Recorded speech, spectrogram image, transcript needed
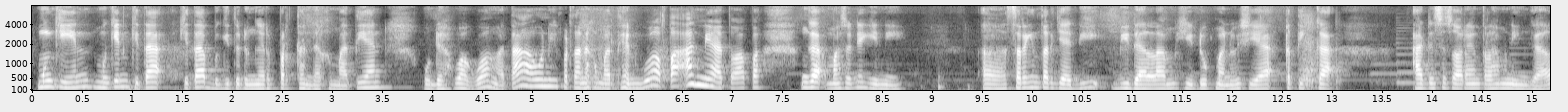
mungkin mungkin kita kita begitu dengar pertanda kematian udah wah gua nggak tahu nih pertanda kematian gua apaan ya atau apa nggak maksudnya gini eh, sering terjadi di dalam hidup manusia ketika ada seseorang yang telah meninggal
